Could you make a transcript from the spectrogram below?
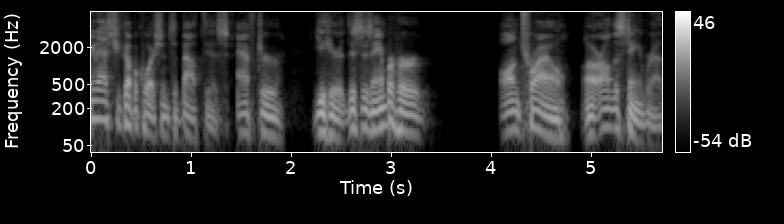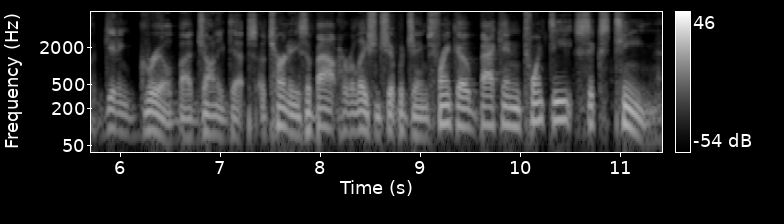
going to ask you a couple questions about this after you hear it. This is Amber Heard on trial or on the stand rather, getting grilled by Johnny Depp's attorneys about her relationship with James Franco back in 2016.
